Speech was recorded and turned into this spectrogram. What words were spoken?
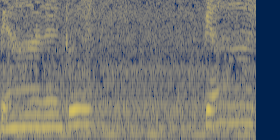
প্যার দো, প্যার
